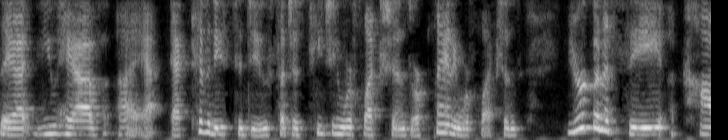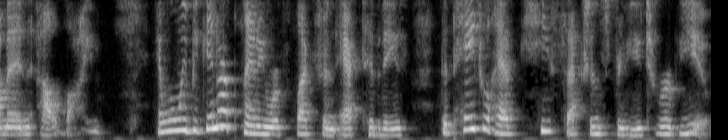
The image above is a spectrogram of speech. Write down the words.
that you have uh, activities to do, such as teaching reflections or planning reflections, you're going to see a common outline. And when we begin our planning reflection activities, the page will have key sections for you to review.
